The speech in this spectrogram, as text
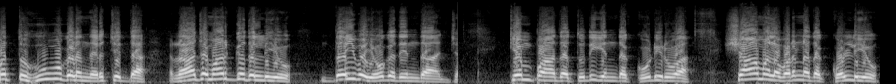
ಮತ್ತು ಹೂವುಗಳನ್ನೆರಚಿದ್ದ ರಾಜಮಾರ್ಗದಲ್ಲಿಯೂ ದೈವಯೋಗದಿಂದ ಕೆಂಪಾದ ತುದಿಯಿಂದ ಕೂಡಿರುವ ಶ್ಯಾಮಲ ವರ್ಣದ ಕೊಳ್ಳಿಯು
